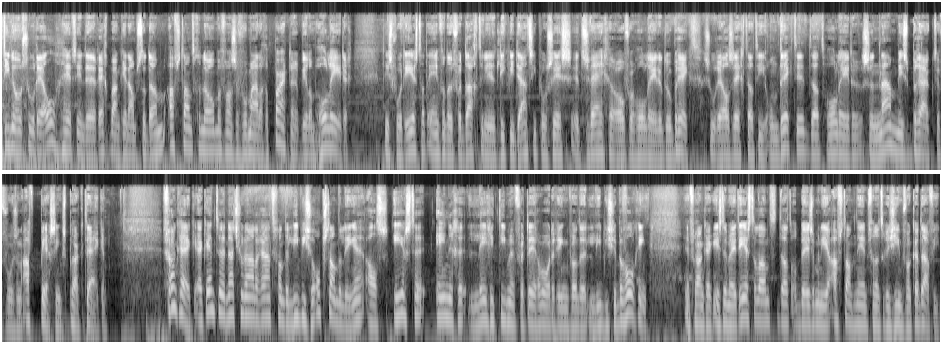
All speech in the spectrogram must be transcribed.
Dino Soerel heeft in de rechtbank in Amsterdam afstand genomen van zijn voormalige partner Willem Holleder. Het is voor het eerst dat een van de verdachten in het liquidatieproces het zwijgen over Holleder doorbreekt. Soerel zegt dat hij ontdekte dat Holleder zijn naam misbruikte voor zijn afpersingspraktijken. Frankrijk erkent de Nationale Raad van de Libische opstandelingen als eerste enige legitieme vertegenwoordiging van de Libische bevolking. En Frankrijk is daarmee het eerste land dat op deze manier afstand neemt van het regime van Gaddafi.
